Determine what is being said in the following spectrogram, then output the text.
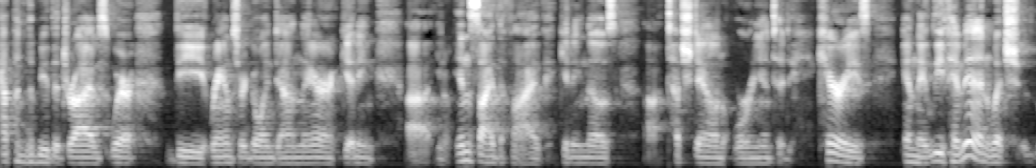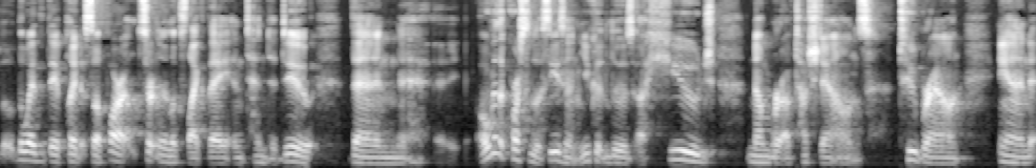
happen to be the drives where the Rams are going down there, getting uh, you know inside the five, getting those uh, touchdown oriented carries, and they leave him in, which the way that they played it so far, it certainly looks like they intend to do. Then over the course of the season, you could lose a huge number of touchdowns to Brown, and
